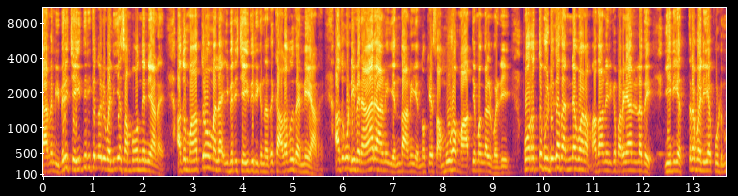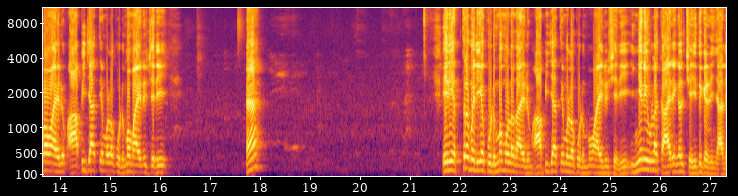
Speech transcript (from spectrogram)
കാരണം ഇവർ ചെയ്തിരിക്കുന്ന ഒരു വലിയ സംഭവം തന്നെയാണ്. അത് മാത്രവുമല്ല ഇവർ ചെയ്തിരിക്കുന്നത് കളവ് തന്നെയാണ്. അതുകൊണ്ട് ഇവൻ എന്താണ് എന്നൊക്കെ സമൂഹ മാധ്യമങ്ങൾ വഴി പുറത്തു വിടുക തന്നെ വേണം. അതാണ് എനിക്ക് പറയാനുള്ളത്. ഇനി എത്ര വലിയ കുടുംബമായാലും ആഭിജാത്യമുള്ള കുടുംബമായാലും ശരി. ഏ? ഇനി എത്ര വലിയ കുടുംബമുള്ളതായാലും ആഭിജാത്യമുള്ള കുടുംബമായാലും ശരി ഇങ്ങനെയുള്ള കാര്യങ്ങൾ ചെയ്തു കഴിഞ്ഞാൽ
